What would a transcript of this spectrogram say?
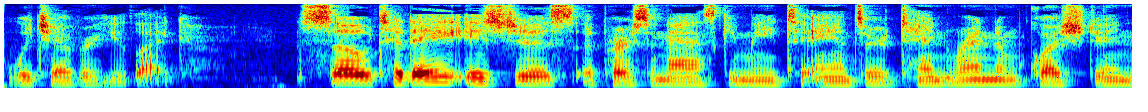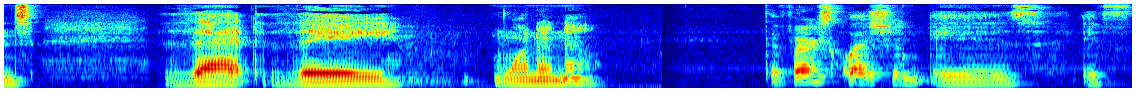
whichever you like. So today is just a person asking me to answer 10 random questions that they want to know. The first question is if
